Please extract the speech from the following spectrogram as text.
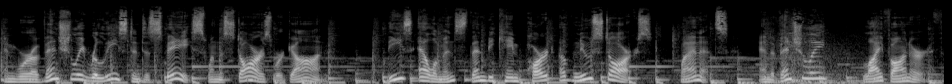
and were eventually released into space when the stars were gone. These elements then became part of new stars, planets, and eventually life on Earth.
